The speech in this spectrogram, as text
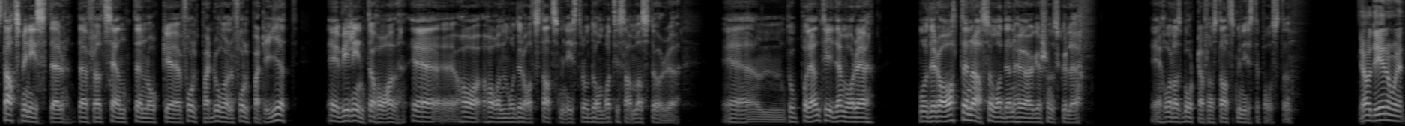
statsminister därför att Centern och eh, Folkpartiet, dåvarande Folkpartiet eh, vill inte ha, eh, ha, ha en moderat statsminister och de var tillsammans större. Ehm, då på den tiden var det Moderaterna som var den höger som skulle eh, hållas borta från statsministerposten. Ja, det är nog en,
